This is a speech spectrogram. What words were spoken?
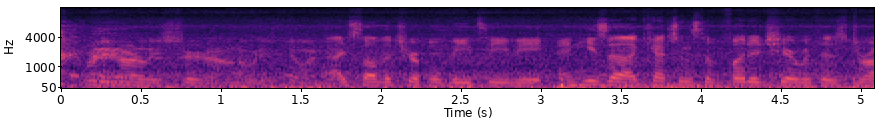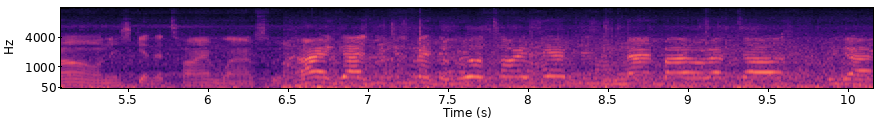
pretty gnarly shirt. I don't know what he's doing. I saw the Triple B TV, and he's uh, catching some footage here with his drone. He's getting a time lapse. With All right, guys, we just met the real Tarzann. This is Matt Bio Reptiles. We got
